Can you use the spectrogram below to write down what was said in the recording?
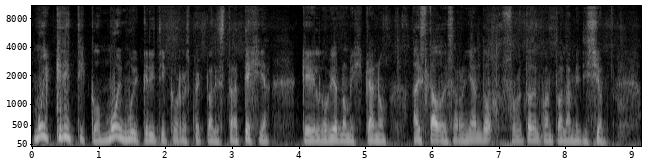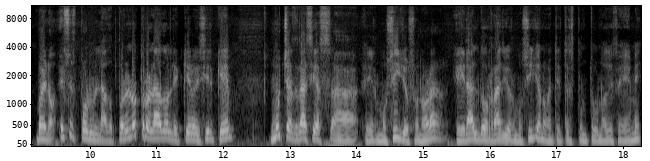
muy crítico, muy, muy crítico respecto a la estrategia que el gobierno mexicano ha estado desarrollando, sobre todo en cuanto a la medición. Bueno, eso es por un lado. Por el otro lado, le quiero decir que Muchas gracias a Hermosillo, Sonora, Heraldo Radio Hermosillo, 93.1 de FM,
